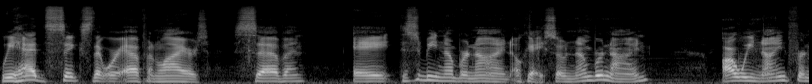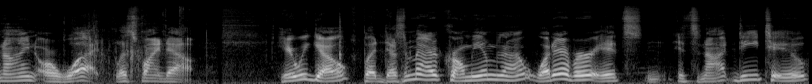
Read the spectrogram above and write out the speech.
We had six that were F and liars. Seven, eight. This would be number nine. Okay, so number nine. Are we nine for nine or what? Let's find out here we go, but doesn't matter. Chromium, no, whatever. It's it's not D2.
